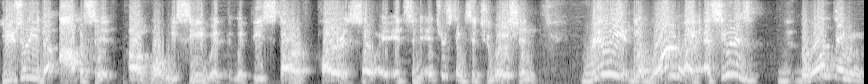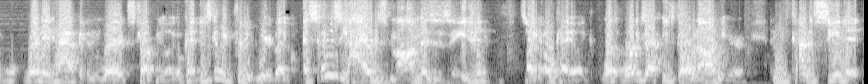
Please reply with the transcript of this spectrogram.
usually the opposite of what we see with with these star players. So it's an interesting situation really the one like as soon as the one thing when it happened where it struck me like okay this is gonna be pretty weird like as soon as he hired his mom as his agent it's like okay like what what exactly is going on here and we've kind of seen it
